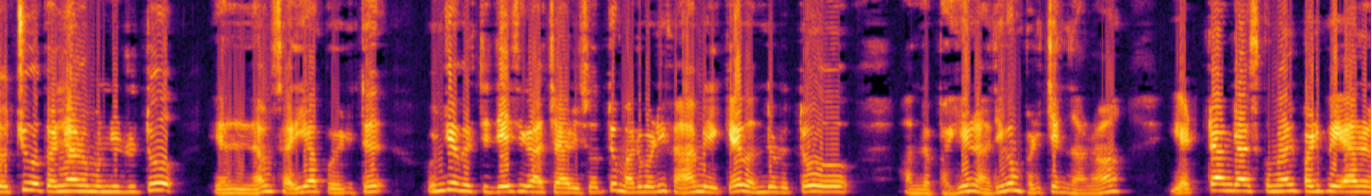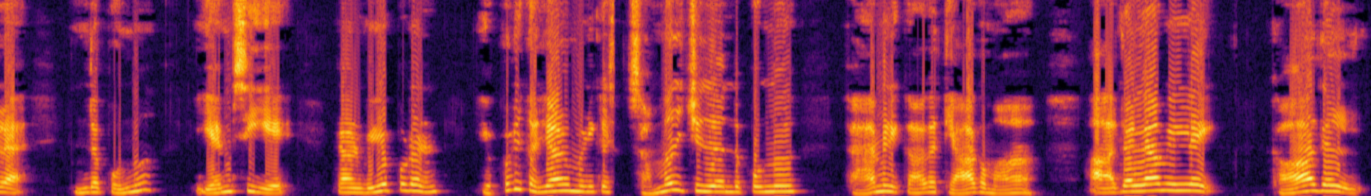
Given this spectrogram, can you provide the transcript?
தொச்சுவ கல்யாணம் பண்ணிடுத்தோ எல்லாம் சரியா போயிடுத்து. உஞ்சவிருத்தி தேசிகாச்சாரி சொத்து மறுபடி ஃபேமிலிக்கே வந்துடுத்தோ? அந்த பையன் அதிகம் படிச்சிருந்தானா? எட்டாம் கிளாஸ்க்கு மேல் படிப்பு ஏறல. இந்த பொண்ணு எம்சிஏ நான் வியப்புடன் எப்படி கல்யாணம் பண்ணிக்க சம்மதிச்சது அந்த பொண்ணு? ஃபேமிலிக்காக தியாகமா? அதெல்லாம் இல்லை. காதல்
